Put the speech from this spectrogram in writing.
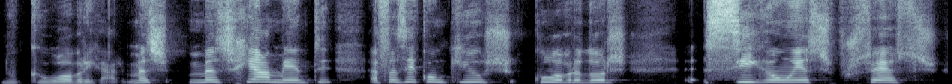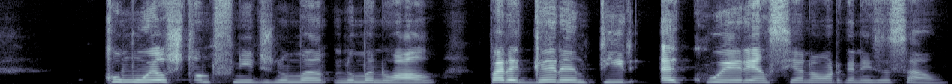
do que o obrigar, mas, mas realmente a fazer com que os colaboradores eh, sigam esses processos como eles estão definidos no, no manual para garantir a coerência na organização.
